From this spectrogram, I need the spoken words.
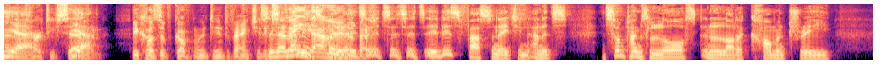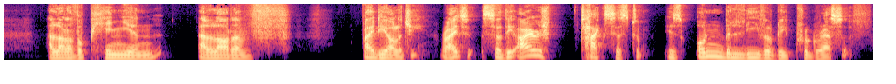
out of 37 yeah. because of government intervention. So Explain that a little that. bit. It's, it's, it's, it is fascinating and it's, it's sometimes lost in a lot of commentary, a lot of opinion, a lot of ideology, right? So the Irish tax system is unbelievably progressive.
